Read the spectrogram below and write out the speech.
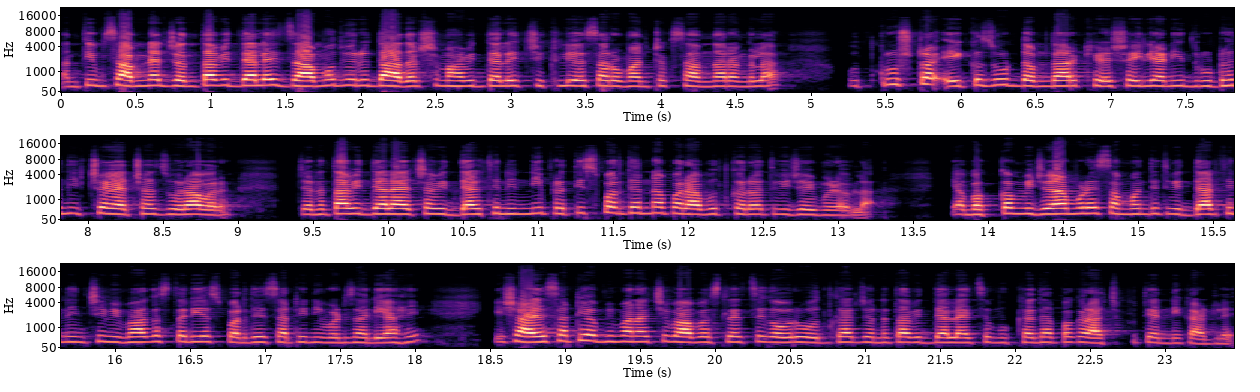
अंतिम सामन्यात जनता विद्यालय जामोद विरुद्ध आदर्श महाविद्यालय चिखली असा रोमांचक सामना रंगला. उत्कृष्ट एकजूट दमदार खेळशैली आणि दृढ निश्चयाच्या जोरावर जनता विद्यालयाच्या विद्यार्थिनींनी प्रतिस्पर्ध्यांना पराभूत करत विजय मिळवला. या भक्कम विजयामुळे संबंधित विद्यार्थिनींची विभागस्तरीय स्पर्धेसाठी निवड झाली आहे. ही शाळेसाठी अभिमानाची बाब असल्याचे गौरवोद्गार जनता विद्यालयाचे मुख्याध्यापक राजपूत यांनी काढले.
